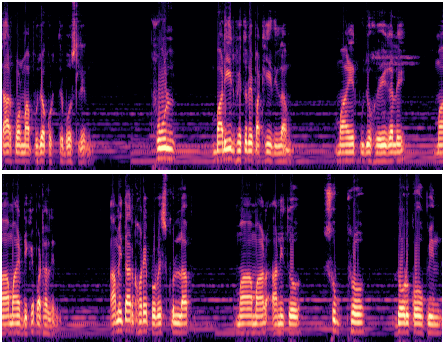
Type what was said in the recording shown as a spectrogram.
তারপর মা পূজা করতে বসলেন। ফুল বাড়ির ভেতরে পাঠিয়ে দিলাম। মায়ের পুজো হয়ে গেলে মা আমায় ডেকে পাঠালেন। আমি তার ঘরে প্রবেশ করলাম। মা আমার আনিত শুভ্র ডোরকৌপিন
